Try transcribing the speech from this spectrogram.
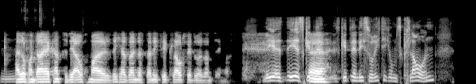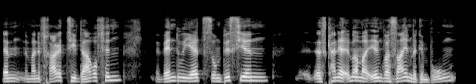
Mhm. Also von daher kannst du dir auch mal sicher sein, dass da nicht geklaut wird oder sonst irgendwas. Nee, nee es, geht äh, mir, es geht mir nicht so richtig ums Klauen. Ähm, meine Frage zielt darauf hin, wenn du jetzt so ein bisschen es kann ja immer mal irgendwas sein mit dem Bogen.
